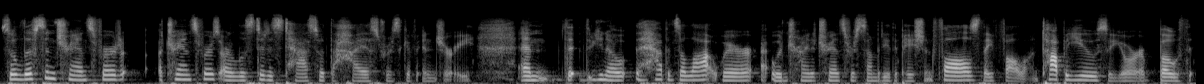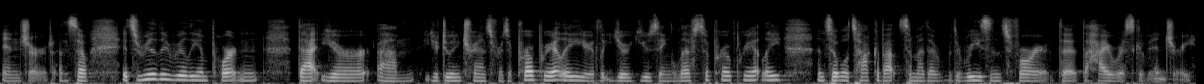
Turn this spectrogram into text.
So lifts and transferred transfers are listed as tasks with the highest risk of injury. And, you know, it happens a lot where uh, when trying to transfer somebody, the patient falls, they fall on top of you, so you're both injured. And so it's really, really important that you're, um, you're doing transfers appropriately, you're, you're using lifts appropriately. And so we'll talk about some of the, the reasons for the, the high risk of injury.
